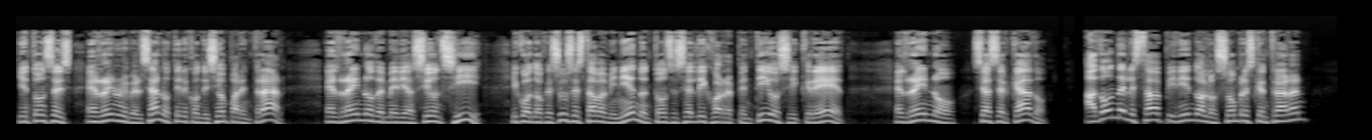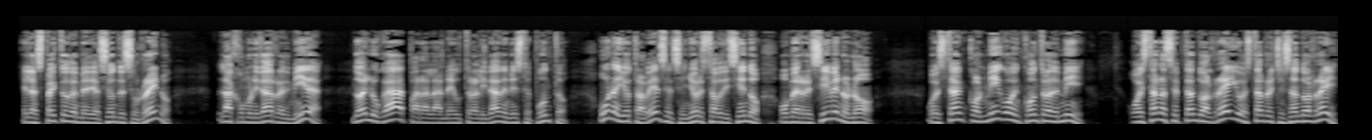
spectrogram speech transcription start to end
Y entonces el reino universal no tiene condición para entrar. El reino de mediación sí. Y cuando Jesús estaba viniendo, entonces él dijo, arrepentíos y creed. El reino se ha acercado. ¿A dónde le estaba pidiendo a los hombres que entraran? El aspecto de mediación de su reino, la comunidad redimida. No hay lugar para la neutralidad en este punto. Una y otra vez el Señor estaba diciendo, o me reciben o no, o están conmigo o en contra de mí, o están aceptando al rey o están rechazando al rey.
